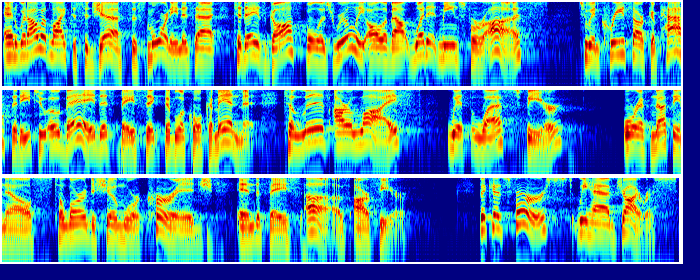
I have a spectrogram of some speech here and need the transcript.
And what I would like to suggest this morning is that today's gospel is really all about what it means for us to increase our capacity to obey this basic biblical commandment, to live our life with less fear, or if nothing else, to learn to show more courage in the face of our fear. Because first, we have Jairus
